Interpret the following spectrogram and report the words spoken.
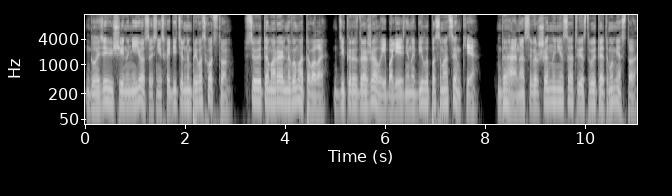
глазеющие на нее со снисходительным превосходством. Все это морально выматывало, дико раздражало и болезненно било по самооценке. Да, она совершенно не соответствует этому месту,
